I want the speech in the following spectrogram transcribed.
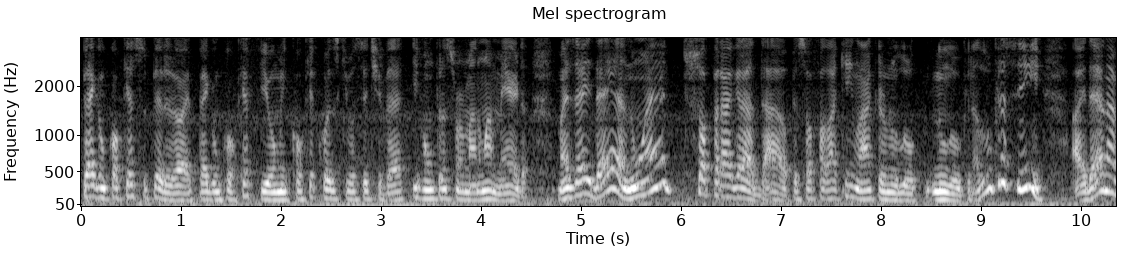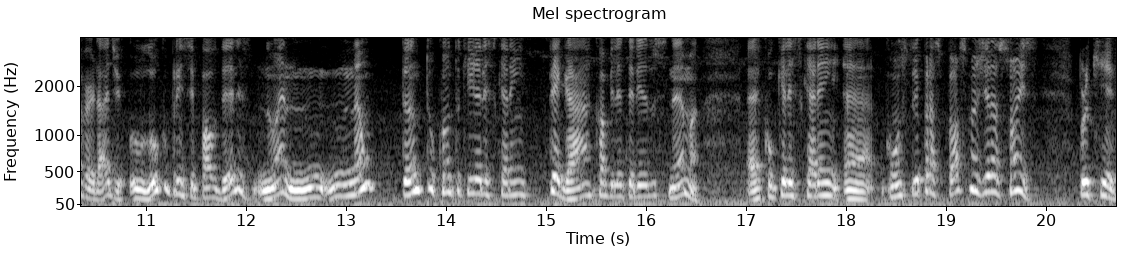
pegam qualquer super-herói, pegam qualquer filme, qualquer coisa que você tiver e vão transformar numa merda. Mas a ideia não é só para agradar, o pessoal falar quem lacra no, lucro, no lucro. Lucra sim. A ideia, na verdade, o lucro principal deles não é não tanto quanto que eles querem pegar com a bilheteria do cinema, é, com o que eles querem é, construir para as próximas gerações. Porque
